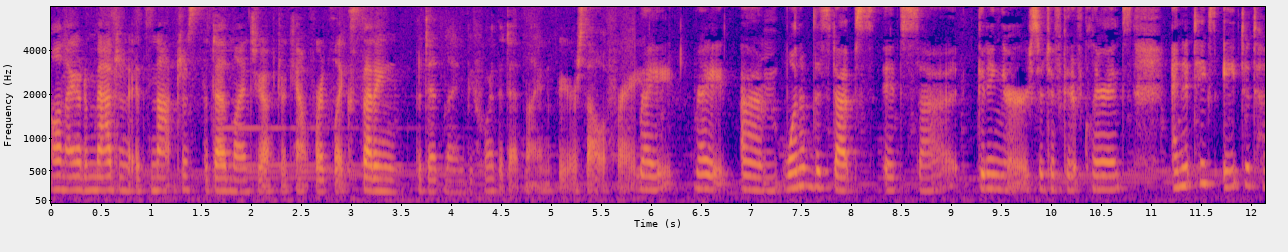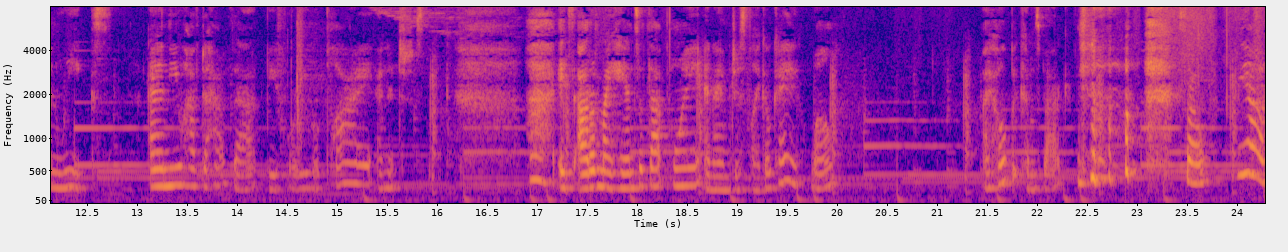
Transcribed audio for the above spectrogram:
Well and i would imagine it's not just the deadlines you have to account for it's like setting the deadline before the deadline for yourself right? Right right. Um, one of the steps it's uh, getting your certificate of clearance and it takes eight to ten weeks. And you have to have that before you apply and it's just like it's out of my hands at that point and i'm just like okay well I hope it comes back. so yeah,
